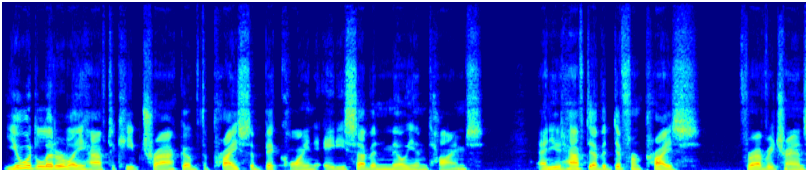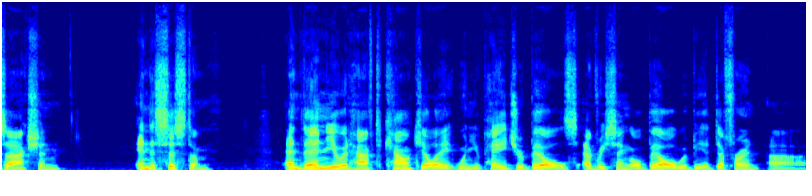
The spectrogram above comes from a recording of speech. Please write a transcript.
you would literally have to keep track of the price of Bitcoin 87 million times. And you'd have to have a different price for every transaction in the system. And then you would have to calculate when you paid your bills, every single bill would be a different uh,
